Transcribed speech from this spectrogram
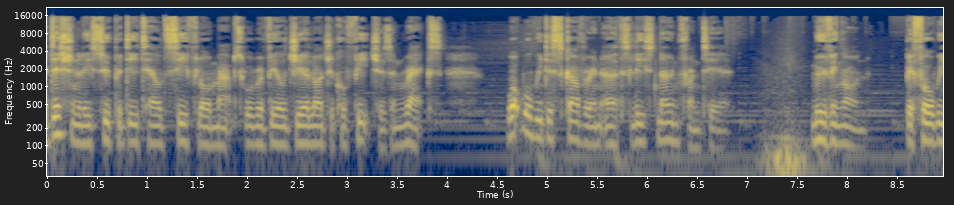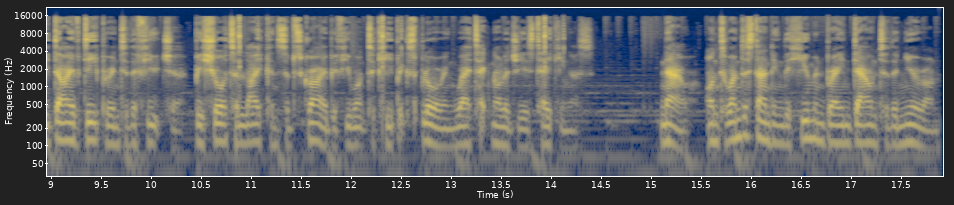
Additionally, super detailed seafloor maps will reveal geological features and wrecks. What will we discover in Earth's least known frontier? Moving on, before we dive deeper into the future, be sure to like and subscribe if you want to keep exploring where technology is taking us. Now, on to understanding the human brain down to the neuron.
